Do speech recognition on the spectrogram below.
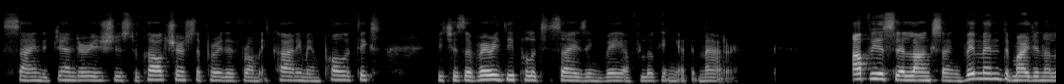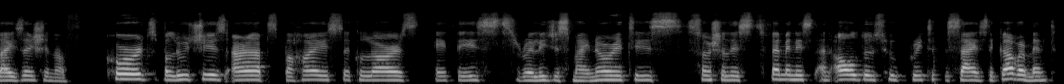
signed gender issues to culture separated from economy and politics, which is a very depoliticizing way of looking at the matter. Obviously, alongside women, the marginalization of Kurds, Baluchis, Arabs, Baha'is, seculars, atheists, religious minorities, socialists, feminists, and all those who criticize the government,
